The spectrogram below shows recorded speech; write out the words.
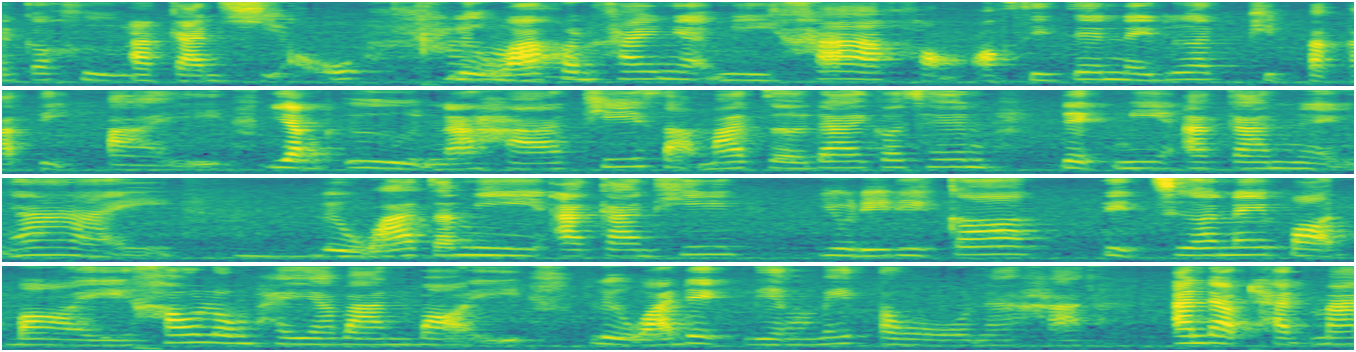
ทย์ก็คืออาการเขียว หรือว่าคนไข้เนี่ยมีค่าของออกซิเจนในเลือดผิดปกติไป อย่างอื่นนะคะ ที่สามารถเจอได้ก็เช่น เด็กมีอาการเหนื่อยง่าย หรือว่าจะมีอาการที่อยู่ดีๆก็ติดเชื้อในปอดบ่อย เข้าโรงพยาบาลบ่อย หรือว่าเด็กเลี้ยงไม่โตนะคะ อันดับถัดมา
